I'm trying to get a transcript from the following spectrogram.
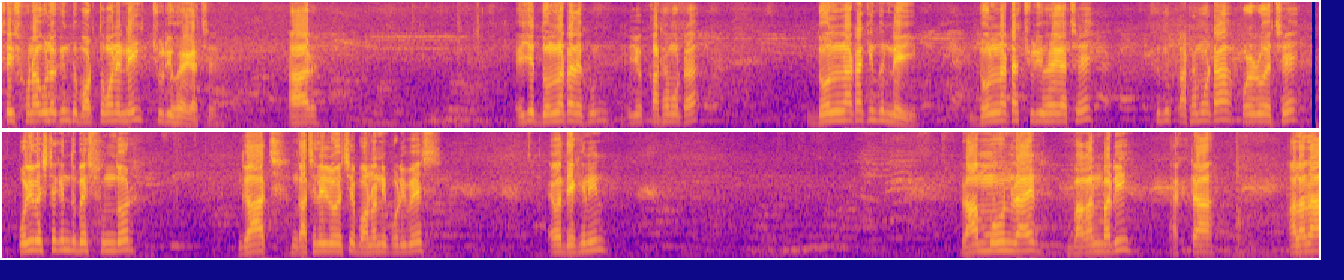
সেই সোনাগুলো কিন্তু বর্তমানে নেই, চুরি হয়ে গেছে। আর এই যে দোলনাটা দেখুন, এই যে কাঠামোটা, দোলনাটা কিন্তু নেই। দোলনাটা চুরি হয়ে গেছে। শুধু কাঠামোটা পড়ে রয়েছে। পরিবেশটা কিন্তু বেশ সুন্দর। গাছ গাছালি রয়েছে বনানী পরিবেশ। এবার দেখে নিন। রামমোহন রায়ের বাগানবাড়ি একটা আলাদা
